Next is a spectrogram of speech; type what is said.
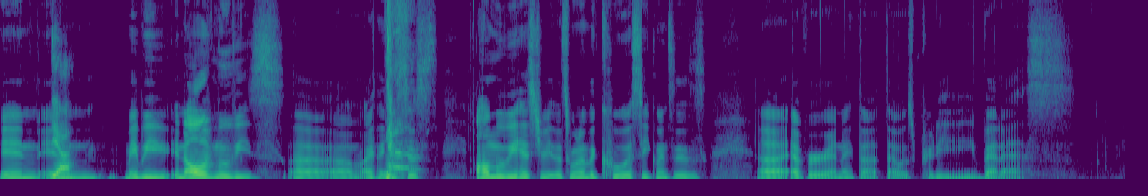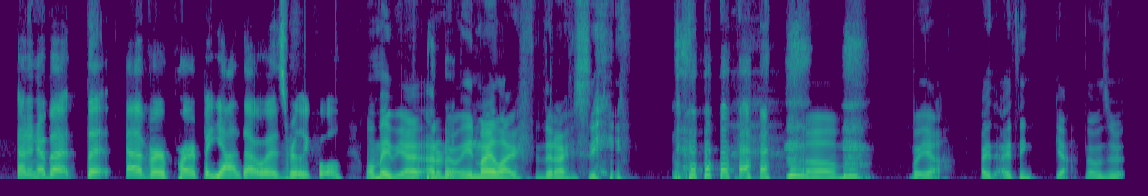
in in Yeah. maybe in all of movies uh um I think it's just all movie history that's one of the coolest sequences uh ever and I thought that was pretty badass I don't know about the ever part, but yeah, that was really cool. well maybe I, I don't know in my life that I've seen um but yeah I I think yeah that was a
